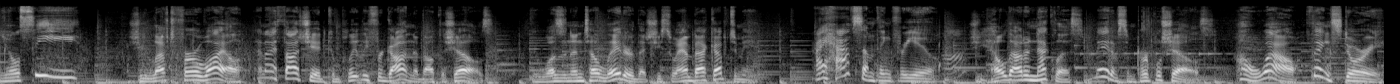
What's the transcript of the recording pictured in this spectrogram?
You'll see. She left for a while, and I thought she had completely forgotten about the shells. It wasn't until later that she swam back up to me. I have something for you. She held out a necklace made of some purple shells. Oh wow, thanks, Dory.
